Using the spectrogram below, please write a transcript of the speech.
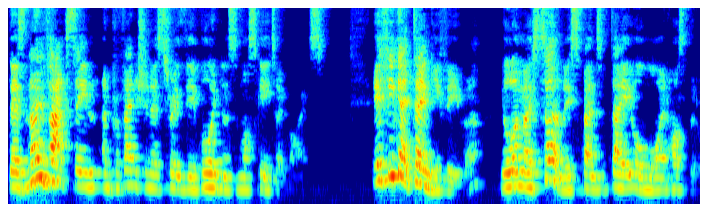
There's no vaccine and prevention is through the avoidance of mosquito bites. If you get dengue fever, you'll almost certainly spend a day or more in hospital.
